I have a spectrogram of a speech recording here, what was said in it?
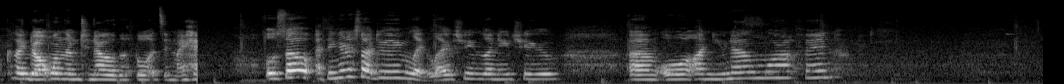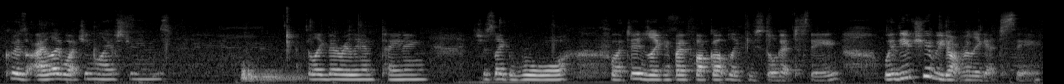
Because I don't want them to know the thoughts in my head. Also, I think I'm to start doing like live streams on YouTube. Um, or on YouNow more often. Because I like watching live streams. Feel like they're really entertaining. It's just like raw footage. Like if I fuck up, like you still get to see. With YouTube, you don't really get to see.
